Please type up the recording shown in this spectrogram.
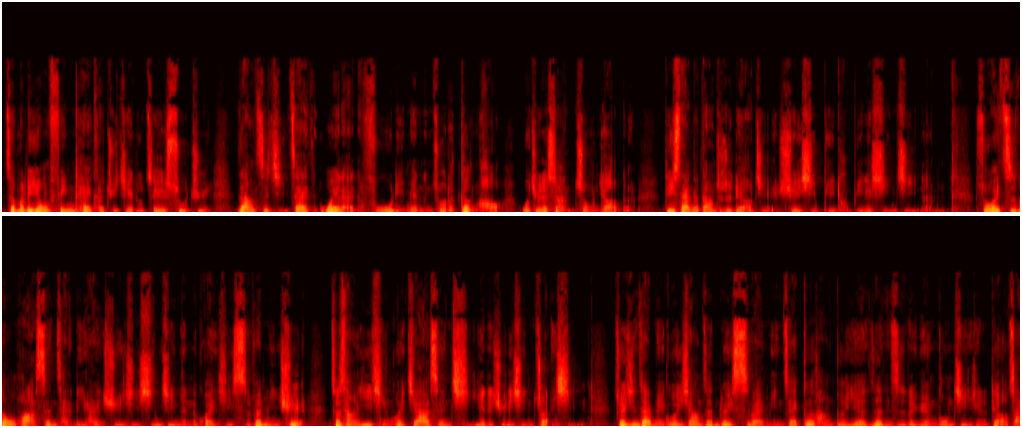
怎么利用 FinTech 去解读这些数据，让自己在未来的服务里面能做得更好，我觉得是很重。重要的。第三个当就是了解学习 B to B 的新技能。所谓自动化生产力和学习新技能的关系十分明确。这场疫情会加深企业的决心转型。最近在美国一项针对四百名在各行各业任职的员工进行的调查，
